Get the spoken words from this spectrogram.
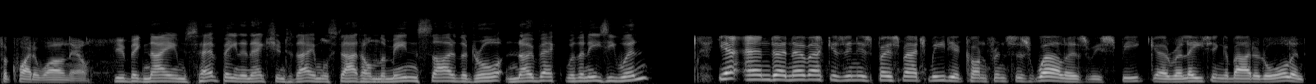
for quite a while now. A few big names have been in action today, and we'll start on the men's side of the draw. Novak with an easy win. Yeah, and uh, Novak is in his post-match media conference as well as we speak, uh, relating about it all and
